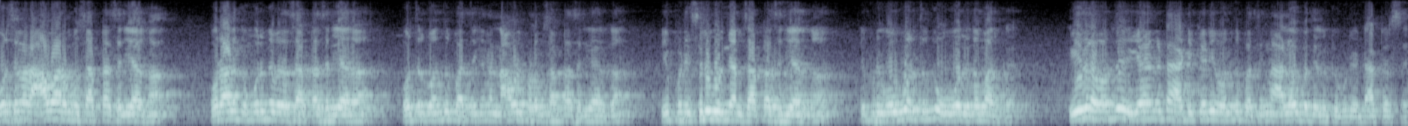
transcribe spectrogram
ஒரு சிலர் ஆவாரம்பு சாப்பிட்டா சரியாகும். ஒரு ஆளுக்கு முருங்கை விதை சாப்பிட்டா சரியாகும். ஒருத்தருக்கு வந்து பார்த்திங்கன்னா நாவல் பழம் சாப்பிட்டா சரியாக இருக்கும் இப்படி சிறுகுறிஞ்சான் சாப்பிட்டா சரியாக இருக்கும் இப்படி ஒவ்வொருத்தருக்கும் ஒவ்வொரு விதமாக இருக்குது இதில் வந்து என்கிட்ட அடிக்கடி வந்து பார்த்திங்கன்னா அலோபதியில் இருக்கக்கூடிய டாக்டர்ஸு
